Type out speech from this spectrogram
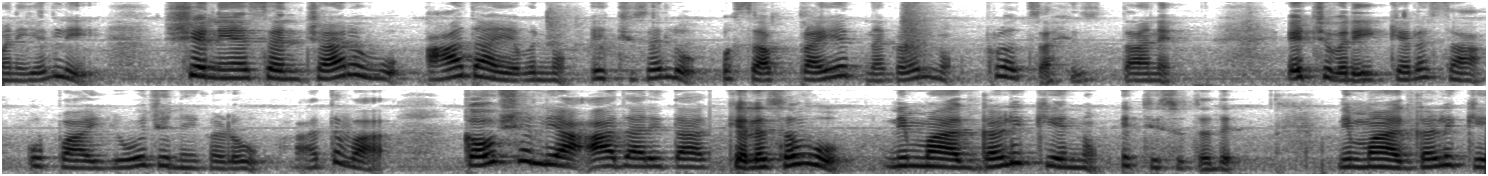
ಮನೆಯಲ್ಲಿ ಶನಿಯ ಸಂಚಾರವು ಆದಾಯವನ್ನು ಹೆಚ್ಚಿಸಲು ಹೊಸ ಪ್ರಯತ್ನಗಳನ್ನು ಪ್ರೋತ್ಸಾಹಿಸುತ್ತಾನೆ. ಹೆಚ್ಚುವರಿ ಕೆಲಸ, ಉಪಯೋಜನೆಗಳು ಅಥವಾ ಕೌಶಲ್ಯ ಆಧಾರಿತ ಕೆಲಸವು ನಿಮ್ಮ ಗಳಿಕೆಯನ್ನು ಹೆಚ್ಚಿಸುತ್ತದೆ. ನಿಮ್ಮ ಗಳಿಕೆ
